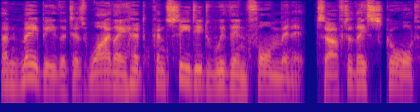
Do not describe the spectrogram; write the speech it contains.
and maybe that is why they had conceded within four minutes after they scored.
